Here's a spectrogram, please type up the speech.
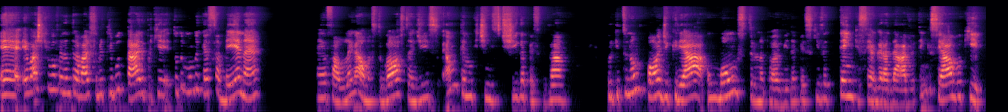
é, eu acho que vou fazer um trabalho sobre tributário, porque todo mundo quer saber, né? Aí eu falo, legal, mas tu gosta disso? É um tema que te instiga a pesquisar? Porque tu não pode criar um monstro na tua vida. A pesquisa tem que ser agradável, tem que ser algo que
